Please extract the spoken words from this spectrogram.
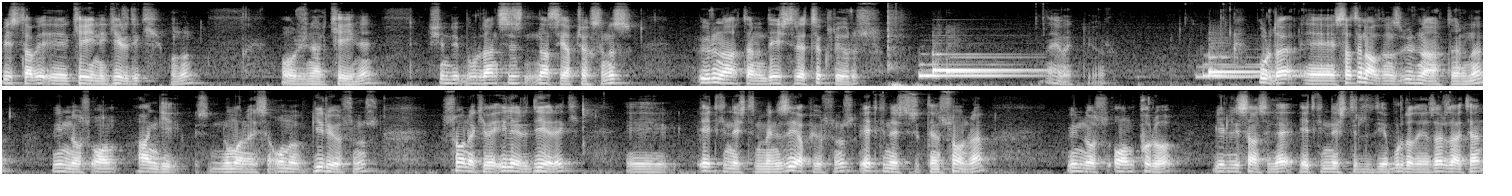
Biz tabi e, key'ini girdik bunun. Orijinal key'ini. Şimdi buradan siz nasıl yapacaksınız? Ürün anahtarını değiştire tıklıyoruz. Evet diyor. Burada e, satın aldığınız ürün anahtarını Windows 10 hangi numaraysa onu giriyorsunuz. Sonraki ve ileri diyerek e, etkinleştirmenizi yapıyorsunuz. Etkinleştirdikten sonra Windows 10 Pro bir lisans ile etkinleştirildi diye burada da yazar. Zaten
